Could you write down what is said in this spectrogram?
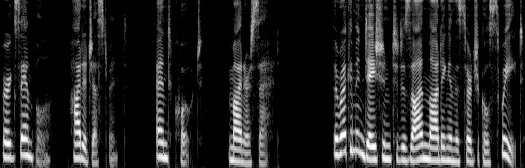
For example, height adjustment. End quote, Miner said. The recommendation to design lighting in the surgical suite,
